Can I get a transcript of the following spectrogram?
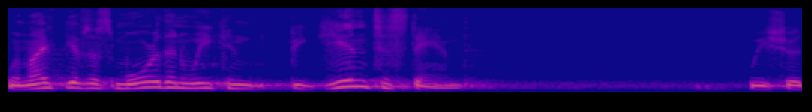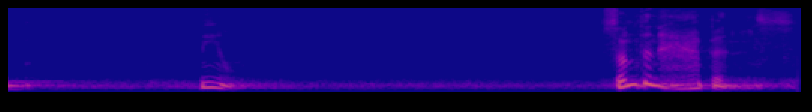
When life gives us more than we can begin to stand, we should kneel. Something happens.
